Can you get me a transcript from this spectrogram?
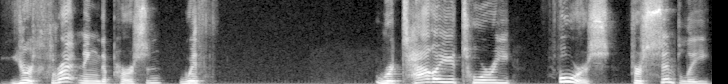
you're threatening the person with retaliatory force for simply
